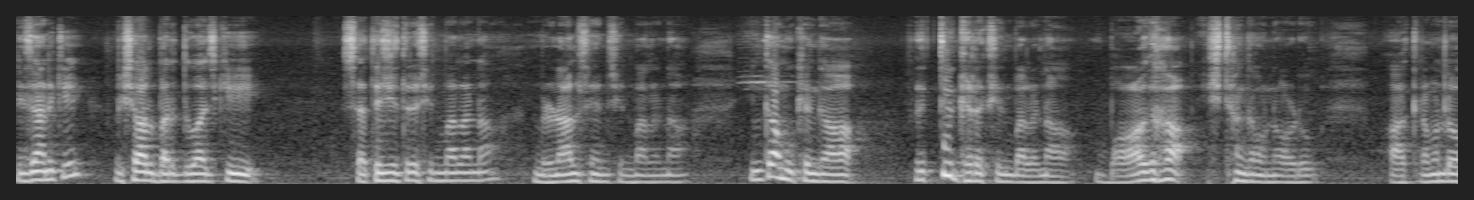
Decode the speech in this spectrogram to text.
నిజానికి విశాల్ భరద్వాజ్కి సత్యజిత్ రే సినిమాలన్నా మృణాల్ సేన్ సినిమాలన్నా ఇంకా ముఖ్యంగా రిత్విక్ ఘటక్ సినిమాలన్నా బాగా ఇష్టంగా ఉన్నవాడు. ఆ క్రమంలో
